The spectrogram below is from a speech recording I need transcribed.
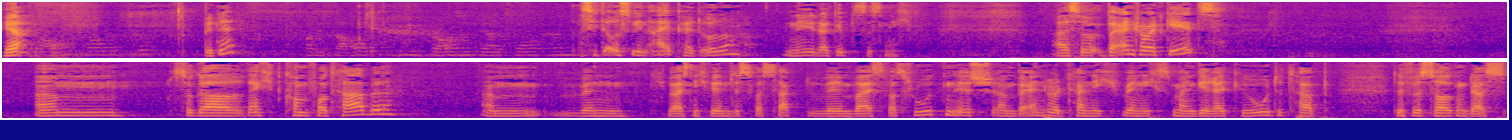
Ja. Bitte? Das sieht aus wie ein iPad, oder? Nee, da gibt es das nicht. Also bei Android geht's. Ähm, sogar recht komfortabel. Ähm, wenn, ich weiß nicht, wem das was sagt, wem weiß, was Routen ist. Ähm, bei Android kann ich, wenn ich mein Gerät geroutet habe, dafür sorgen, dass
